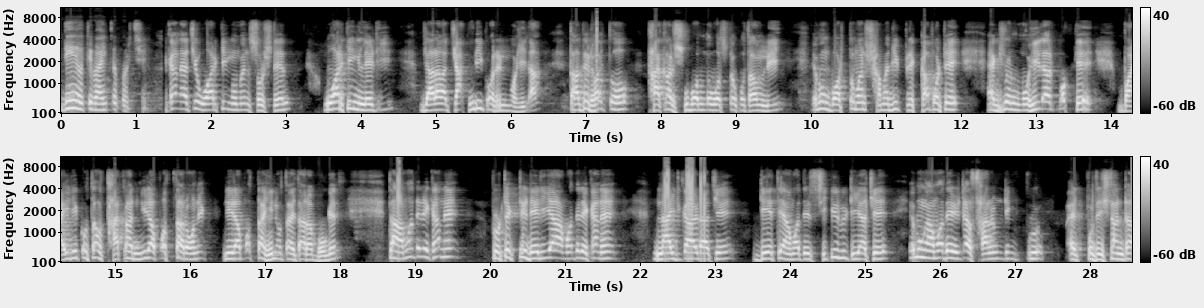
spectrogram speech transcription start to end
দিন অতিবাহিত করছে। এখানে আছে working women's hostel working lady যারা চাকুরি করেন মহিলা, তাদের হয়তো থাকার সুবন্দোবস্ত কোথাও নেই এবং বর্তমান সামাজিক প্রেক্ষাপটে একজন মহিলার পক্ষে বাইরে কোথাও থাকার নিরাপত্তার অনেক নিরাপত্তাহীনতায় তারা ভোগেন। তা আমাদের এখানে প্রোটেক্টেড এরিয়া আমাদের এখানে নাইট গার্ড আছে ডেতে আমাদের সিকিউরিটি আছে এবং আমাদের এটা সারাউন্ডিং প্রতিষ্ঠানটা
